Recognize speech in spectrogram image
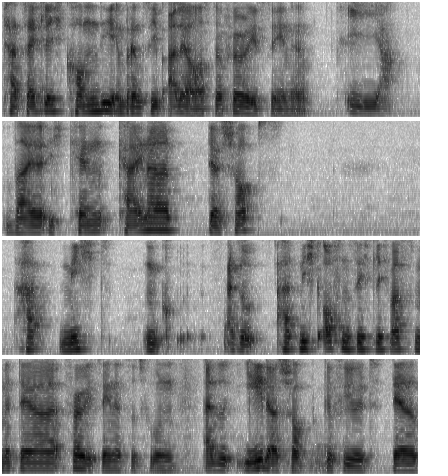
tatsächlich kommen die im Prinzip alle aus der Furry-Szene. Ja. Weil ich kenne keiner der Shops hat nicht ein, also hat nicht offensichtlich was mit der Furry-Szene zu tun. Also jeder Shop gefühlt, der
